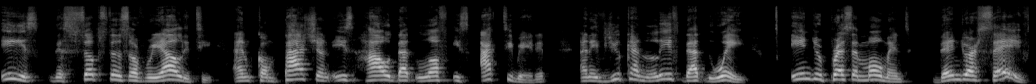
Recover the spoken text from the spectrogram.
is the substance of reality, and compassion is how that love is activated. And if you can live that way in your present moment, then you are saved.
